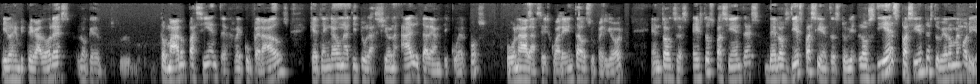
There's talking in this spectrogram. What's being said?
y los investigadores lo que tomaron pacientes recuperados que tengan una titulación alta de anticuerpos, una a las 640 o superior. Entonces, estos pacientes, de los 10 pacientes, los 10 pacientes tuvieron mejoría.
